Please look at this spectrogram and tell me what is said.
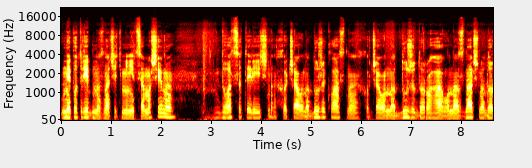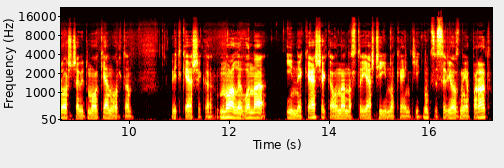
Не потрібна, значить, мені ця машина 20-річна, хоча вона дуже класна, хоча вона дуже дорога, вона значно дорожча від мого Кенворта, від кешика. Ну, але вона і не кешик, а вона настоящий інокенті. Ну, це серйозний апарат.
